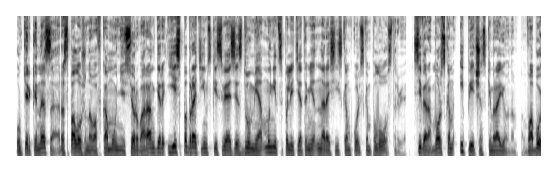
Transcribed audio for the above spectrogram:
У Киркинесса, расположенного в коммуне Сёрварангер, есть побратимские связи с двумя муниципалитетами на российском Кольском полуострове, Североморском и Печенским районам. В обоих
